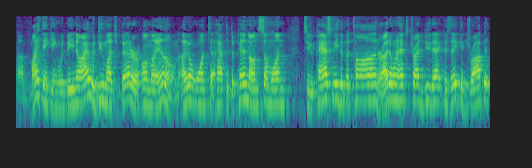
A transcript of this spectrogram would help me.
um, my thinking would be no, I would do much better on my own. I don't want to have to depend on someone to pass me the baton, or I don't want to have to try to do that because they could drop it.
